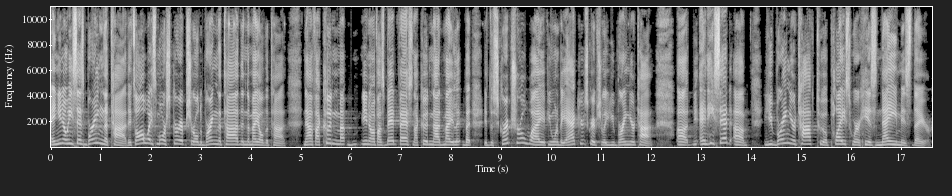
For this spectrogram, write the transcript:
And you know, he says, bring the tithe. It's always more scriptural to bring the tithe than to mail the tithe. Now, if I couldn't, you know, if I was bedfast and I couldn't, I'd mail it. But the scriptural way, if you want to be accurate scripturally, you bring your tithe. Uh, and he said, uh, you bring your tithe to a place where his name is there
